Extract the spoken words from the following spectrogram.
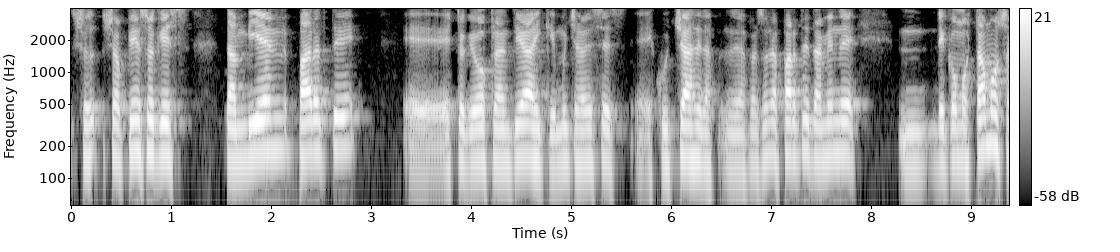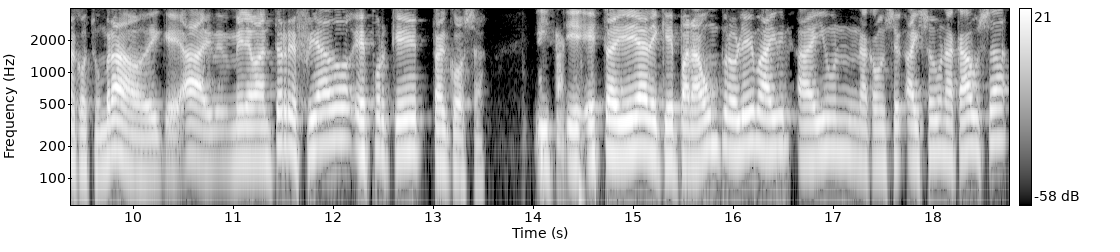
yo, pienso que es también parte, eh, esto que vos planteás y que muchas veces escuchás de las, personas, parte también de, de cómo estamos acostumbrados, de que, me levanté resfriado es porque tal cosa. Y, esta idea de que para un problema hay, hay, una, hay solo una causa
